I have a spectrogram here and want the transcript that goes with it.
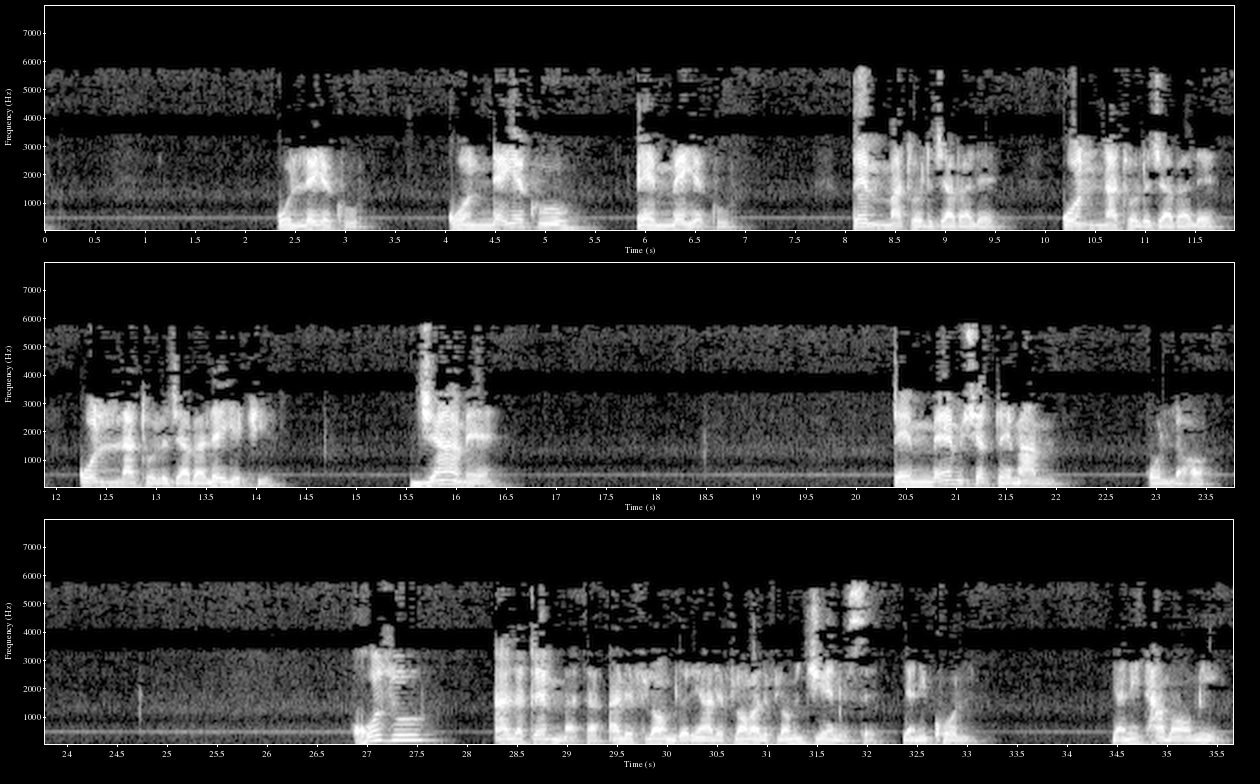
قله کو قنه کو قمه کو. قمت الجبله قنت الجبله قلت الجبله یکی. جمع قمه میشه قمم قله ها. خذو القمت الفلام داری الفلام الفلام جنسه یعنی کل. یعنی تمامی.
